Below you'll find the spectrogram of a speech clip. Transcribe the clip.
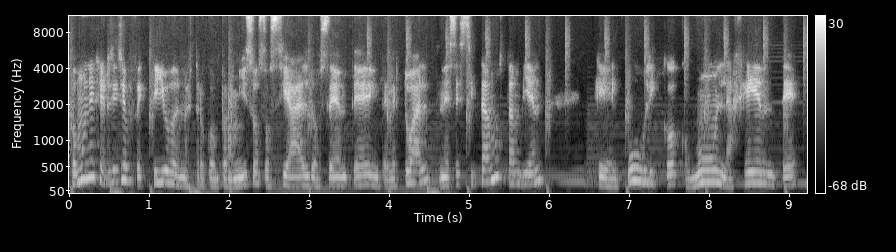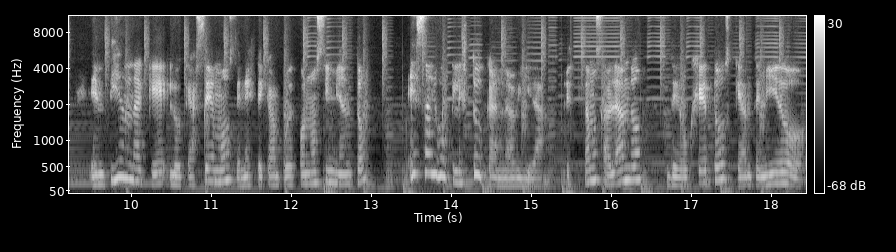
Como un ejercicio efectivo de nuestro compromiso social, docente, intelectual, necesitamos también que el público común, la gente, entienda que lo que hacemos en este campo de conocimiento es algo que les toca en la vida. Estamos hablando de objetos que han tenido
